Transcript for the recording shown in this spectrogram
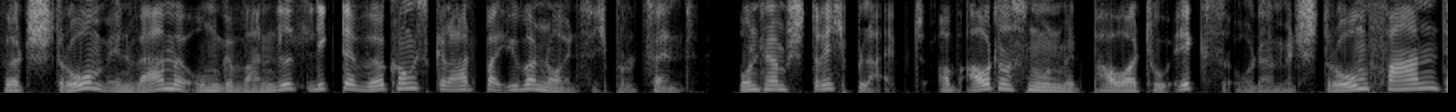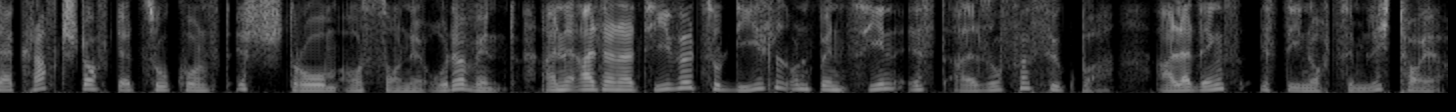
Wird Strom in Wärme umgewandelt, liegt der Wirkungsgrad bei über 90 Prozent. Unterm Strich bleibt, ob Autos nun mit Power-to-X oder mit Strom fahren, der Kraftstoff der Zukunft ist Strom aus Sonne oder Wind. Eine Alternative zu Diesel und Benzin ist also verfügbar. Allerdings ist die noch ziemlich teuer.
